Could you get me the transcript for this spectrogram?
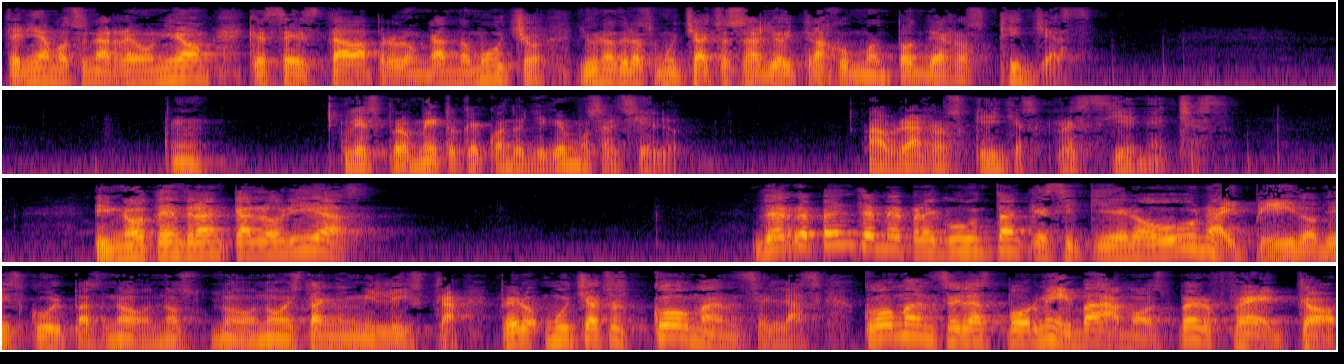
Teníamos una reunión que se estaba prolongando mucho y uno de los muchachos salió y trajo un montón de rosquillas. Mm. Les prometo que cuando lleguemos al cielo, habrá rosquillas recién hechas. Y no tendrán calorías. De repente me preguntan que si quiero una y pido disculpas. No, no, no, no están en mi lista. Pero muchachos, cómanselas. Cómanselas por mí. Vamos, perfecto.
